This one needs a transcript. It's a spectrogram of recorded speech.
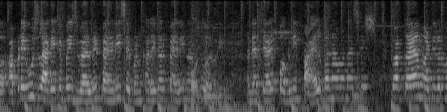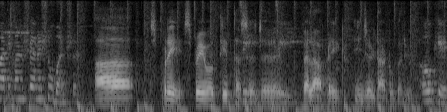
આપણે એવું જ લાગે કે ભાઈ જ્વેલરી પહેરી છે પણ ખરેખર પહેરી નથી હોતી અને અત્યારે પગની પાયલ બનાવવાના છે. તો આ કયા મટીરિયલમાંથી બનશે અને શું બનશે? આ સ્પ્રે સ્પ્રે વર્કથી થશે જે પહેલા આપણે એક એન્જલ ટાટુ કર્યું. ઓકે.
